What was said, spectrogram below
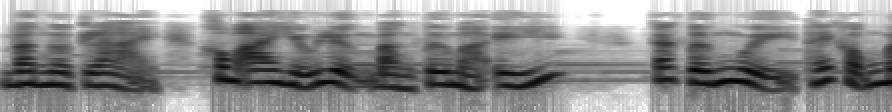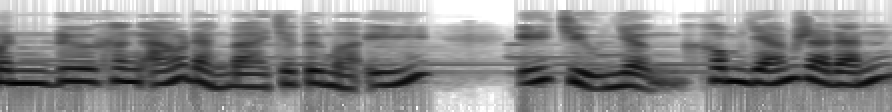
và ngược lại không ai hiểu lượng bằng tư mã ý. Các tướng ngụy thấy khổng minh đưa khăn áo đàn bà cho tư mã ý, ý chịu nhận, không dám ra đánh,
